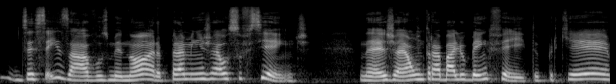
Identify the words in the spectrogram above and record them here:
16 avos menor, para mim já é o suficiente, né? Já é um trabalho bem feito, porque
